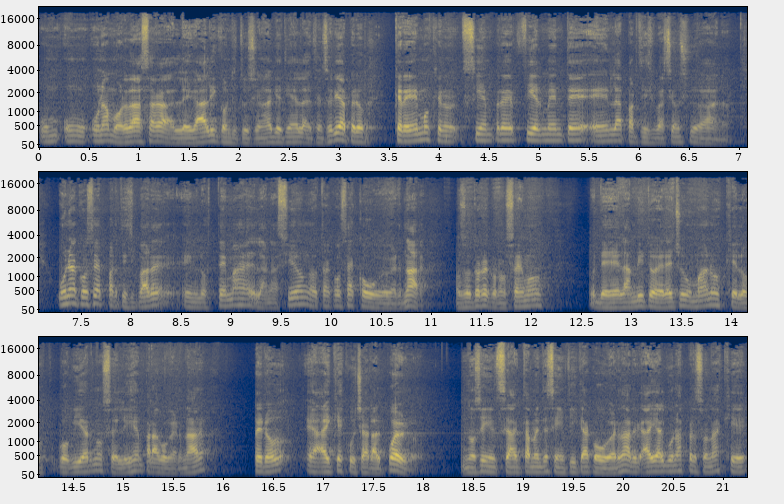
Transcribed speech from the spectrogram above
una mordaza legal y constitucional que tiene la Defensoría, pero creemos que siempre fielmente en la participación ciudadana. Una cosa es participar en los temas de la nación, otra cosa es co-gobernar. Nosotros reconocemos desde el ámbito de derechos humanos que los gobiernos se eligen para gobernar, pero hay que escuchar al pueblo. No exactamente significa co-gobernar. Hay algunas personas que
